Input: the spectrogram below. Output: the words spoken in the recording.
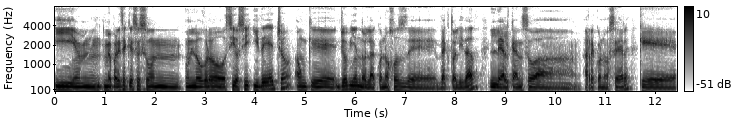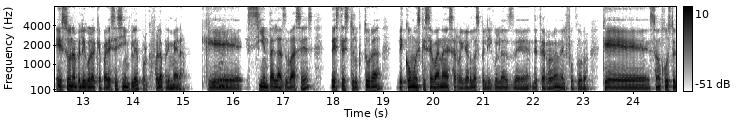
Y mm, me parece que eso es un, logro sí o sí. Y de hecho, aunque yo viéndola con ojos de, actualidad, le alcanzo a, a, reconocer que es una película que parece simple porque fue la primera, que sienta las bases de esta estructura de cómo es que se van a desarrollar las películas de, de terror en el futuro, que son justo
